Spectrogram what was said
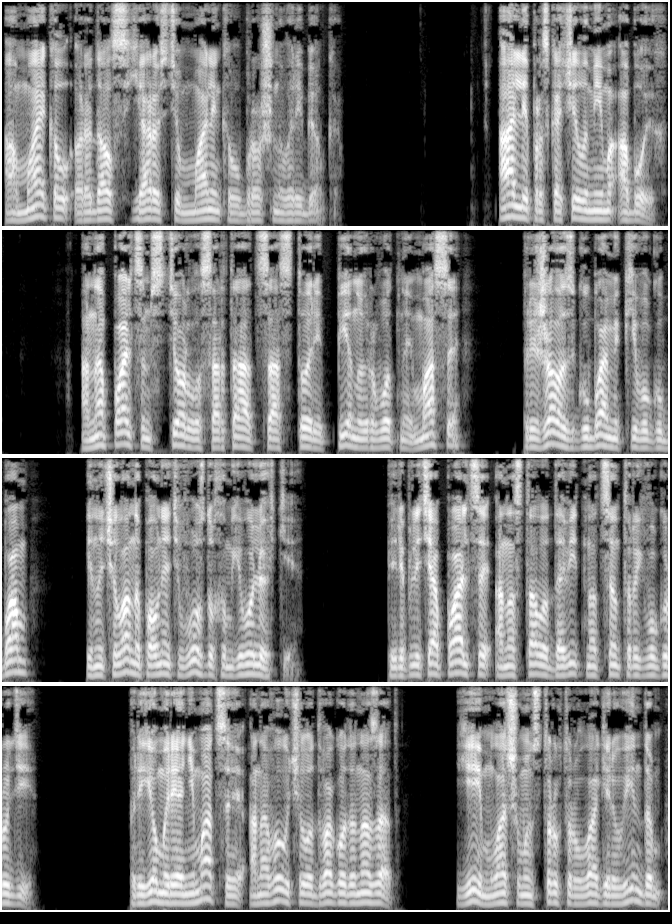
а Майкл рыдал с яростью маленького брошенного ребенка. Алли проскочила мимо обоих. Она пальцем стерла с рта отца Стори пену и рвотной массы, прижалась губами к его губам и начала наполнять воздухом его легкие. Переплетя пальцы, она стала давить на центр его груди. Приемы реанимации она выучила два года назад, Ей, младшему инструктору лагеря Уиндом,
